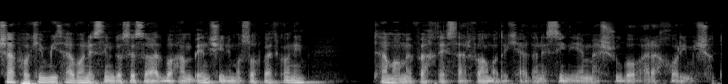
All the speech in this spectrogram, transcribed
شبها که می توانستیم دو سه ساعت با هم بنشینیم و صحبت کنیم تمام وقت صرف آماده کردن سینی مشروب و عرقخوری می شد.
